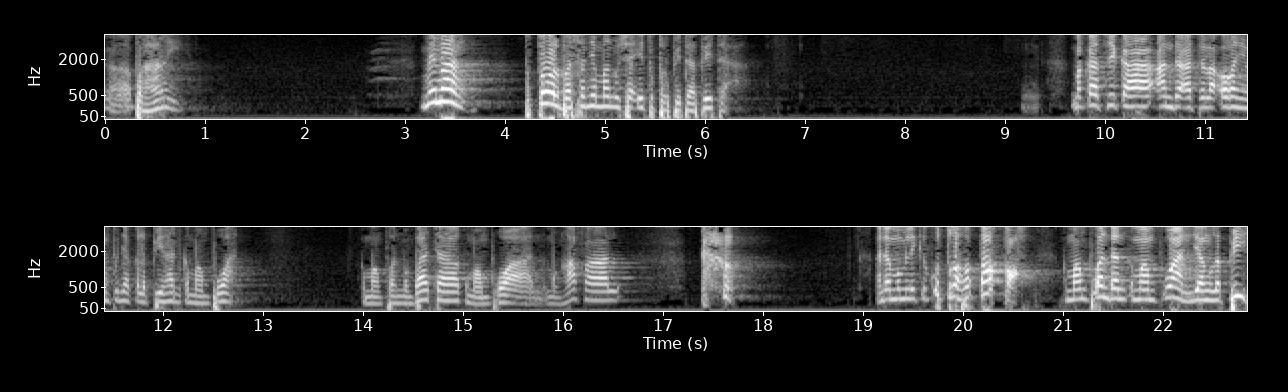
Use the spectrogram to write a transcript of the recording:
uh, per hari. Memang betul bahasanya manusia itu berbeda-beda. Maka jika Anda adalah orang yang punya kelebihan kemampuan, kemampuan membaca, kemampuan menghafal, anda memiliki kudrah tokoh, kemampuan dan kemampuan yang lebih,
